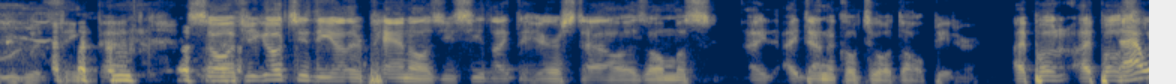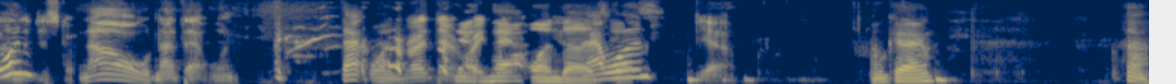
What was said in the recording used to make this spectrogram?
You would think that. so if you go to the other panels, you see like the hairstyle is almost identical to adult Peter. I put I posted That on one? the Discord. No, not that one. that one Right there, Yeah, right that one does. that yes. one Yeah. okay huh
